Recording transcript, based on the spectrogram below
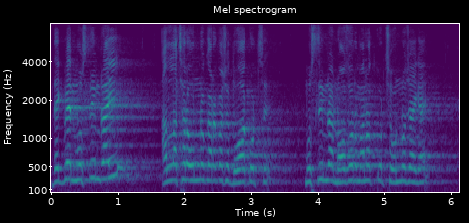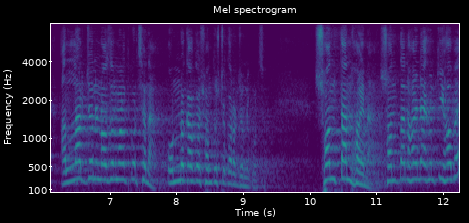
দেখবেন মুসলিমরাই আল্লাহ ছাড়া অন্য কারও কাছে দোয়া করছে, মুসলিমরা নজর মানত করছে অন্য জায়গায়। আল্লাহর জন্য নজর মানত করছে না, অন্য কাউকে সন্তুষ্ট করার জন্য করছে। সন্তান হয় না, সন্তান হয় না এখন কি হবে?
